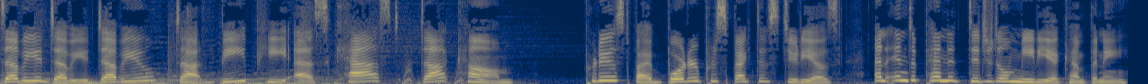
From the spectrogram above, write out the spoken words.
www.bpscast.com. Produced by Border Perspective Studios, an independent digital media company.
